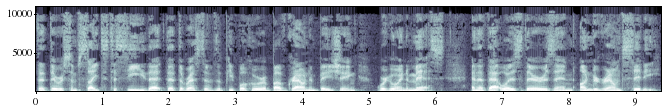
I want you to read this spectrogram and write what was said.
that there were some sights to see that, that the rest of the people who are above ground in Beijing were going to miss. And that that was, there's an underground city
